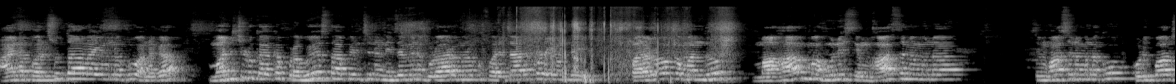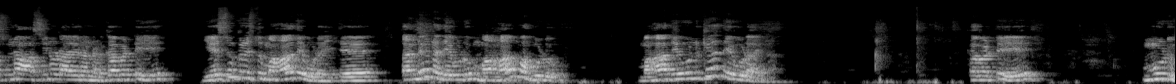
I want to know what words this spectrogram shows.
ఆయన పరిశుద్ధాలయమునకు అనగా మనుషుడు కాక ప్రభువే స్థాపించిన నిజమైన గుడారమునకు పరిచారకుడై ఉంది పరలోకమందు మహామహుని సింహాసనమున సింహాసనమునకు కుడిపార్సున ఆసీనుడు ఆయన అన్నాడు కాబట్టి యేసుక్రీస్తు మహాదేవుడు అయితే తండ్రైన దేవుడు మహామహుడు. మహాదేవునికే దేవుడు ఆయన కాబట్టి మూడు.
